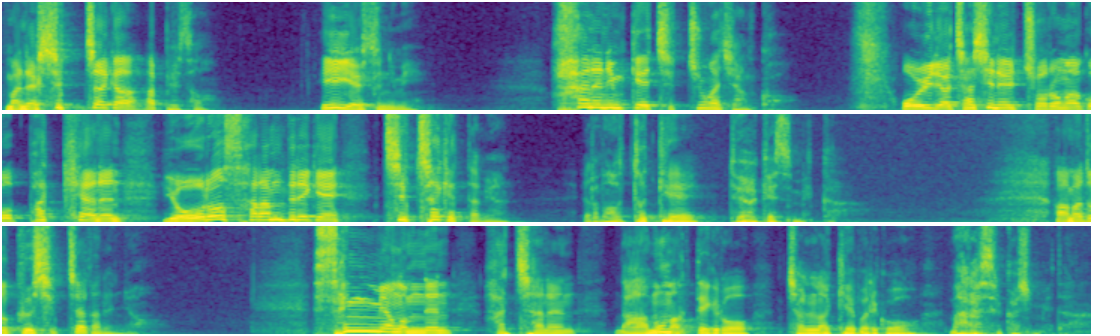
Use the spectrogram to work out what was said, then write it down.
만약 십자가 앞에서 이 예수님이 하나님께 집중하지 않고 오히려 자신을 조롱하고 박해하는 여러 사람들에게 집착했다면 여러분 어떻게 되었겠습니까? 아마도 그 십자가는요. 생명 없는 하찮은 나무 막대기로 전락해버리고 말았을 것입니다.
